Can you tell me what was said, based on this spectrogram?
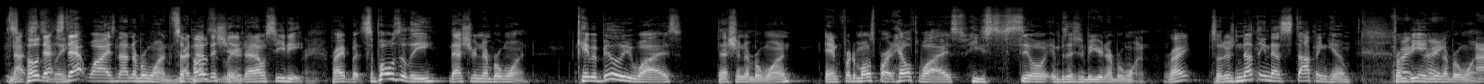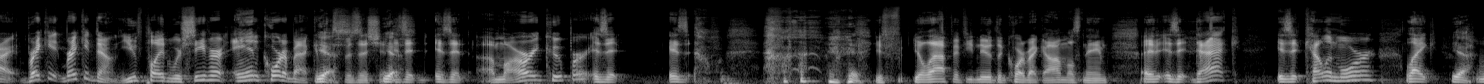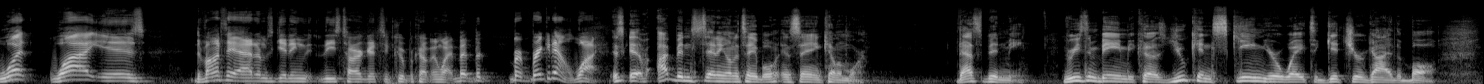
Not stat, Supposedly. stat wise, not number one. Right, not this Supposedly. year. That was CeeDee, right. But supposedly, that's your number one. Capability wise, that's your number one. And for the most part, health wise, he's still in position to be your number one, right? So there's nothing that's stopping him from All right, being all your number one. All right, break it break it down. You've played receiver and quarterback in Yes, this position. yes. Is it is it Amari Cooper? Is it is you, you'll laugh if you knew the quarterback I almost named. Is it Dak? Is it Kellen Moore? Like, Yeah. what? Why is Davante Adams getting these targets and Cooper Kupp and why? But but, but break it down. Why? It's, I've been standing on the table and saying Kellen Moore. That's been me. Reason being because you can scheme your way to get your guy the ball.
